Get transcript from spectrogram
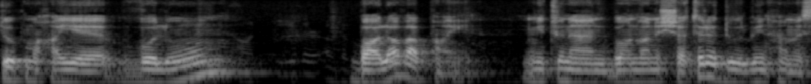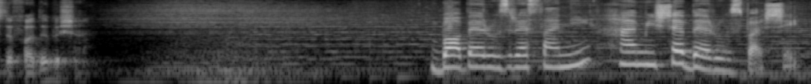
دکمه های ولوم بالا و پایین می‌تونن به عنوان شاتر دوربین هم استفاده بشن. با بروز رسانی همیشه بروز باشید.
